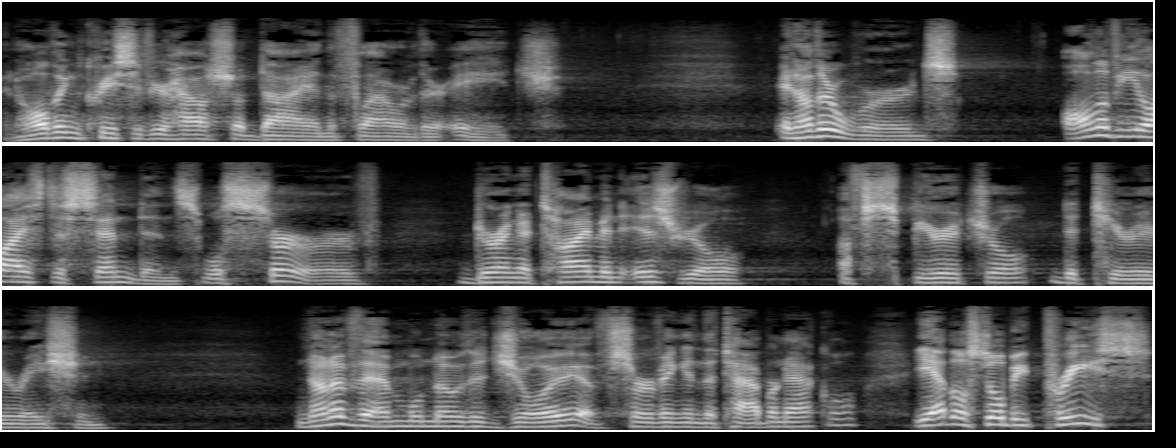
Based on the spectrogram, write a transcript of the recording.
And all the increase of your house shall die in the flower of their age. In other words, all of Eli's descendants will serve during a time in Israel of spiritual deterioration. None of them will know the joy of serving in the tabernacle. Yeah, they'll still be priests,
